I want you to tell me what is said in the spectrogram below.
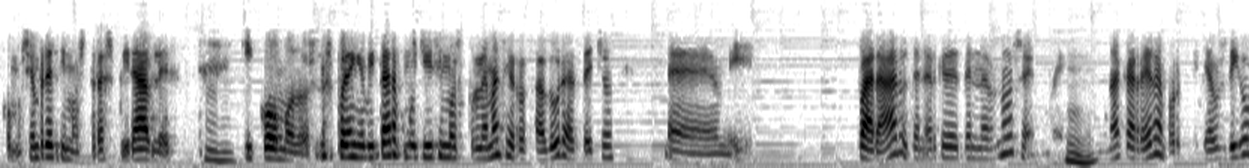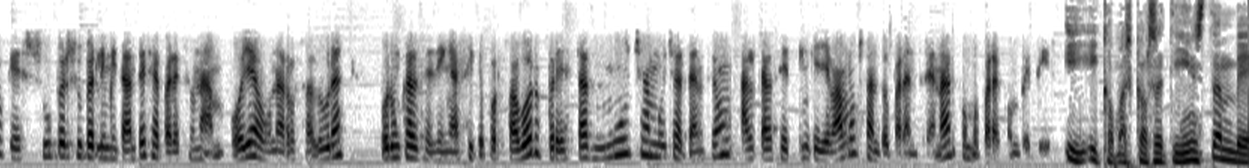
como siempre decimos, transpirables y cómodos. Nos pueden evitar muchísimos problemas y rozaduras. De hecho, eh, parar o tener que detenernos en, en una carrera, porque ya os digo que es súper, súper limitante si aparece una ampolla o una rozadura por un calcetín. Así que, por favor, prestad mucha, mucha atención al calcetín que llevamos, tanto para entrenar como para competir. I, i com els calcetins, també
